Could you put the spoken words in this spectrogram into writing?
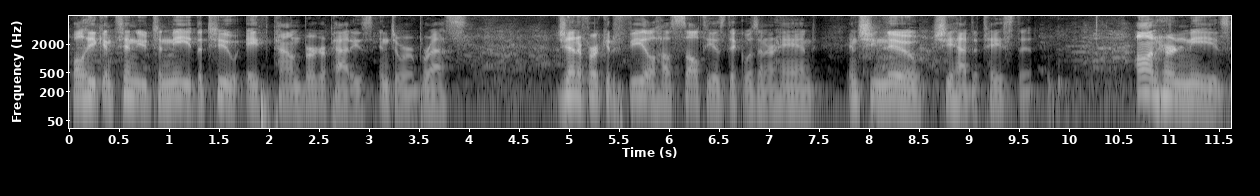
while he continued to knead the two eighth pound burger patties into her breasts. Jennifer could feel how salty his dick was in her hand, and she knew she had to taste it. On her knees,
